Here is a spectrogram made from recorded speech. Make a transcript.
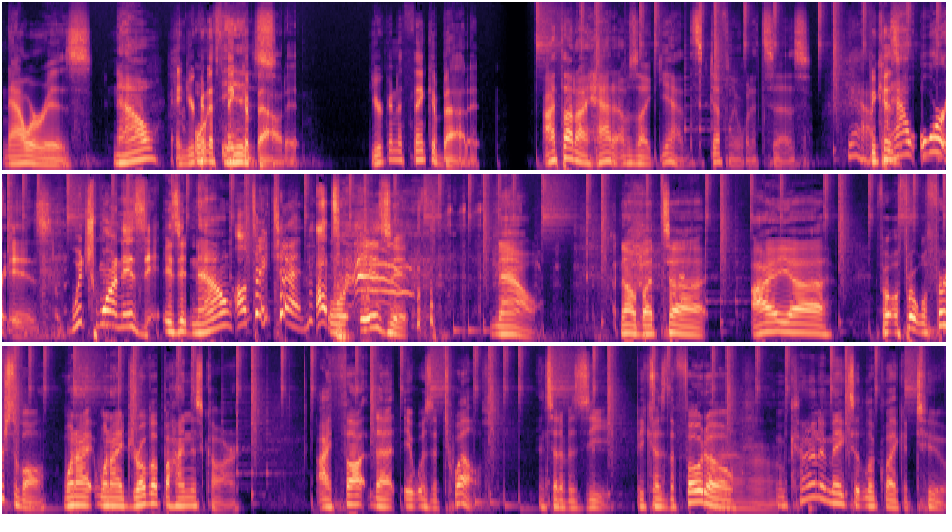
now or is. Now, And you're gonna think is. about it. You're gonna think about it. I thought I had it. I was like, yeah, that's definitely what it says. Yeah. Because- now or is. Which one is it? Is it now I'll take ten. or is it now? No, but uh, I uh, for, for, well, first of all, when I when I drove up behind this car, I thought that it was a 12 instead of a Z because the photo Oh. kind of makes it look like a two.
